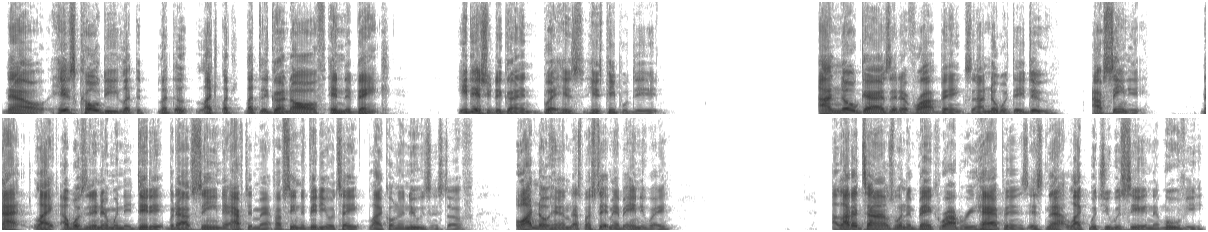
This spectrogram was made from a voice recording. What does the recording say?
Now, his Cody let the let the let, let, let the gun off in the bank. He didn't shoot the gun, but his his people did. I know guys that have robbed banks and I know what they do. I've seen it. Not like I wasn't in there when they did it, but I've seen the aftermath. I've seen the videotape like on the news and stuff. Oh, I know him. That's my stepman. But anyway, a lot of times when a bank robbery happens, it's not like what you would see in the movie,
